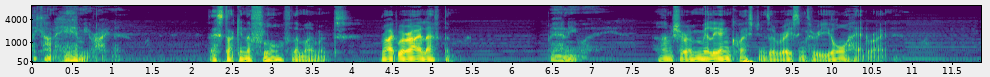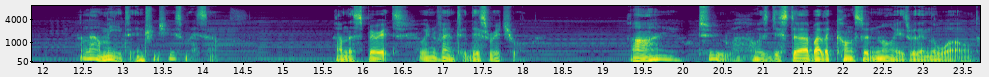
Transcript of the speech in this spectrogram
they can't hear me right now. They're stuck in the floor for the moment, right where I left them. Anyway, I'm sure a million questions are racing through your head right now. Allow me to introduce myself. I'm the spirit who invented this ritual. I, too, was disturbed by the constant noise within the world.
